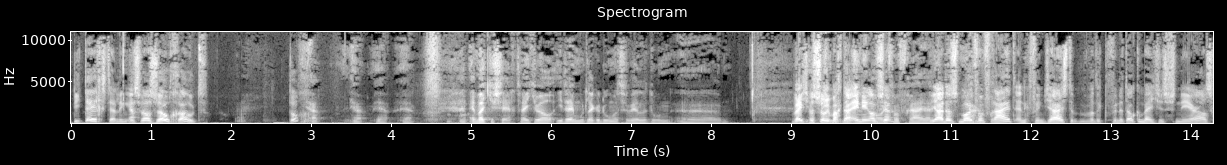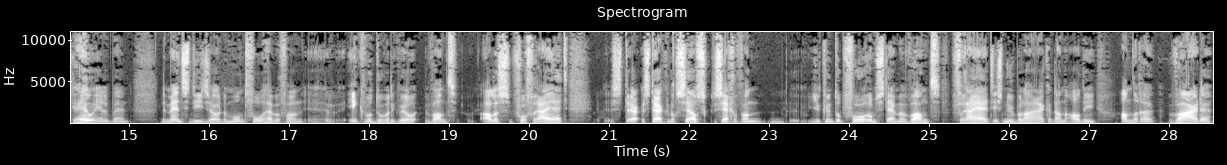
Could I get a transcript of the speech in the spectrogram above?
die tegenstelling is wel zo groot. Toch? Ja, ja, ja, ja. En wat je zegt, weet je wel, iedereen moet lekker doen wat ze willen doen. Uh, Weet je, sorry, mag ik daar één ding over zeggen? Van vrijheid. Ja, dat is mooi van vrijheid. En ik vind juist, want ik vind het ook een beetje een sneer, als ik heel eerlijk ben. De mensen die zo de mond vol hebben van, uh, ik wil doen wat ik wil, want alles voor vrijheid sterker nog zelfs zeggen van je kunt op forum stemmen, want vrijheid is nu belangrijker dan al die andere waarden.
